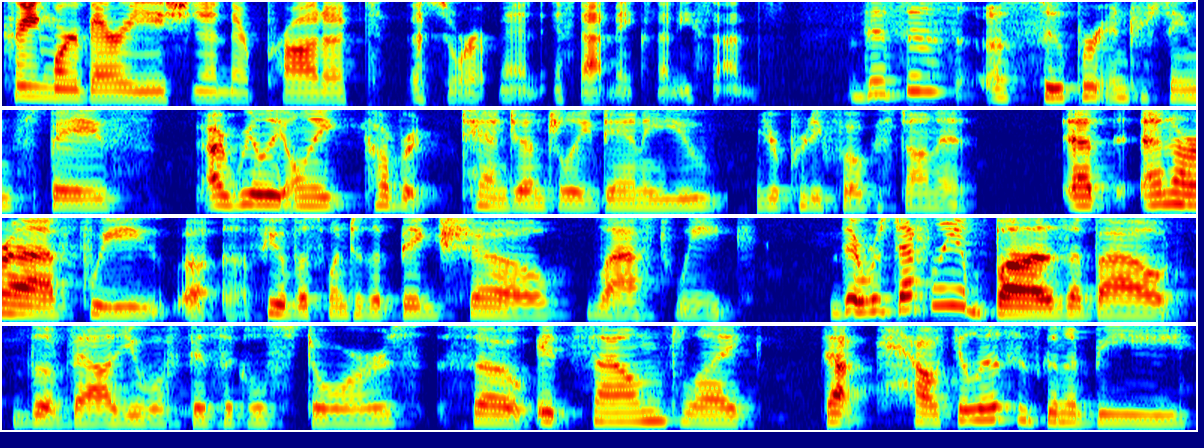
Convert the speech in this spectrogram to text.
creating more variation in their product assortment if that makes any sense. This is a super interesting space. I really only cover it tangentially. Dani you you're pretty focused on it. At nrf we uh, a few of us went to the big show last week there was definitely a buzz about the value of physical stores. So it sounds like that calculus is going to be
